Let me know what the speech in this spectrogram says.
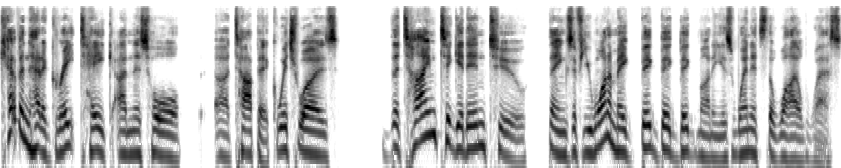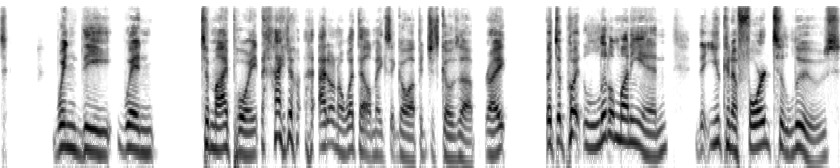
Kevin had a great take on this whole uh, topic, which was the time to get into things if you want to make big big big money is when it's the wild west. When the when to my point i don't i don't know what the hell makes it go up it just goes up right? But to put little money in that you can afford to lose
